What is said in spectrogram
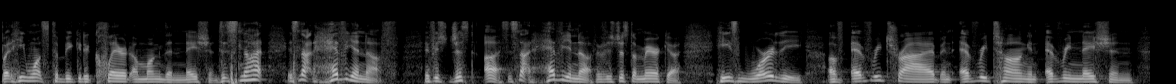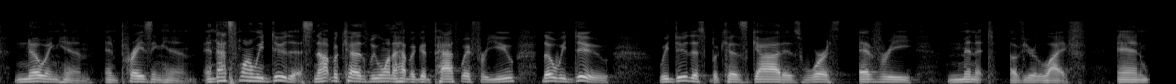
but he wants to be declared among the nations. It's not, it's not heavy enough if it's just us. It's not heavy enough if it's just America. He's worthy of every tribe and every tongue and every nation knowing him and praising him. And that's why we do this, not because we want to have a good pathway for you, though we do we do this because God is worth every minute of your life. And,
